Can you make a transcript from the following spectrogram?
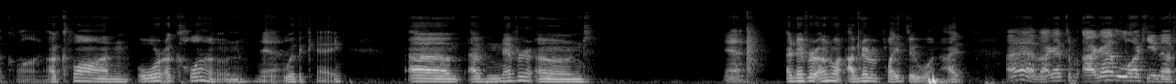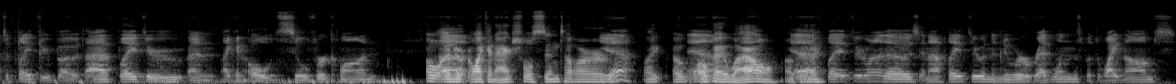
a clone. a clone or a clone with- Yeah. with a K. Um, I've never owned. Yeah. I've never owned one. I've never played through one. I I have. I got to. I got lucky enough to play through both. I have played through an like an old silver Klon. oh, Um, like an actual centaur. Yeah. Like oh, Yeah. okay, wow, okay. Yeah, I played through one of those, and I played through in the newer red ones with the white knobs.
